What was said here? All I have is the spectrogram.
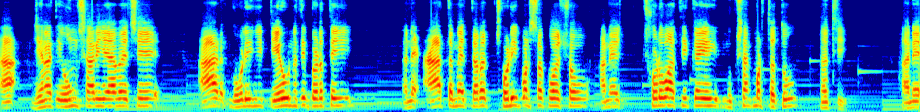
આ જેનાથી ઊંઘ સારી આવે છે. આ ગોળીની ટેવ નથી પડતી અને આ તમે તરત છોડી પણ શકો છો અને છોડવાથી કંઈ નુકસાન પણ થતું નથી. અને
